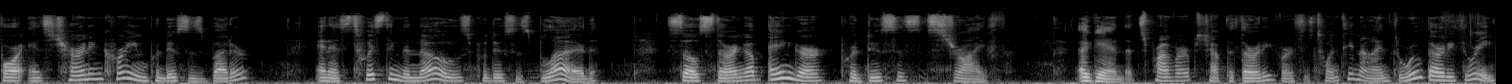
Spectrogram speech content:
For as churning cream produces butter, and as twisting the nose produces blood, so stirring up anger produces strife. Again, that's Proverbs chapter 30, verses 29 through 33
